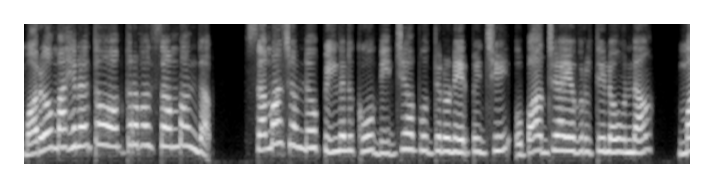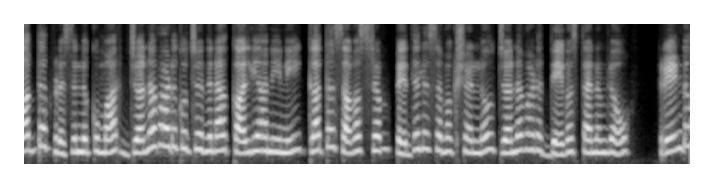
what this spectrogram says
మరో మహిళతో అక్రమ సంబంధం. సమాజంలో పిల్లలకు విద్యాబుద్ధులు నేర్పించి ఉపాధ్యాయ వృత్తిలో ఉన్న మద్ద ప్రసన్న కుమార్ జొన్నవాడకు చెందిన కళ్యాణిని గత సంవత్సరం పెద్దల సమక్షంలో జొన్నవాడ దేవస్థానంలో రెండో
